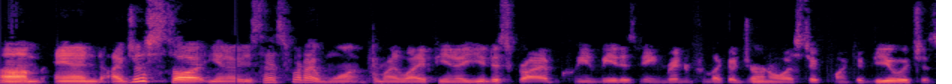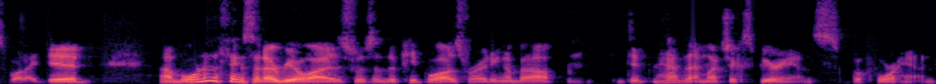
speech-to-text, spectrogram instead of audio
Um, and I just thought, you know, is this what I want for my life? You know, you describe Clean Meat as being written from like a journalistic point of view, which is what I did. Um, one of the things that I realized was that the people I was writing about didn't have that much experience beforehand.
